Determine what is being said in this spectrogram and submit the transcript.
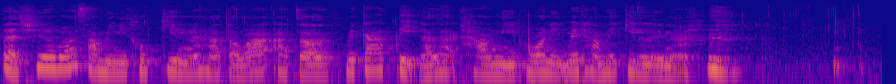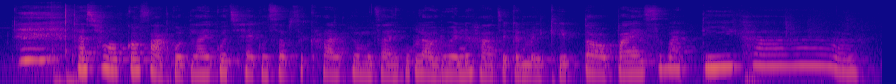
แต่เชื่อว่าสามีนี้เขากินนะคะ แต่ว่าอาจจะไม่กล้าติแล้วแหละคราวนี้เพราะว่านี้ไม่ทำให้กินเลยนะ ถ้าชอบก็ฝากกดไลค์ กดแชร์ กด subscribe เป็นกำลังใจพวกเราด้วยนะคะ เจอกันใหม่คลิปต่อไป สวัสดีค่ะ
